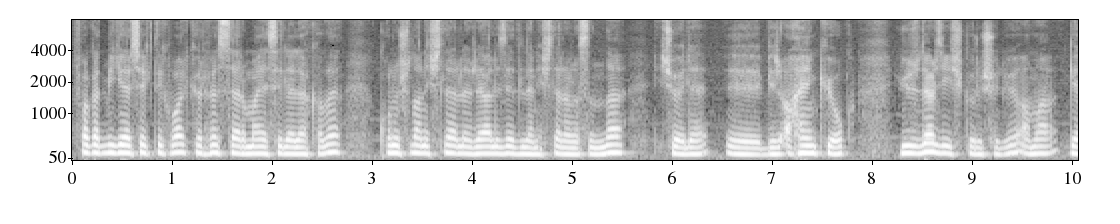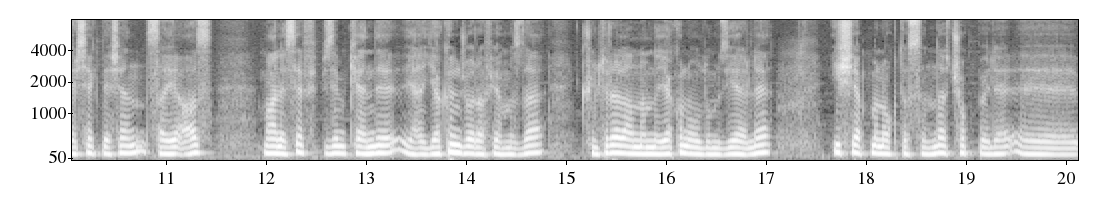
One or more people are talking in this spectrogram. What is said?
Fakat bir gerçeklik var. Körfez sermayesi ile alakalı konuşulan işlerle realize edilen işler arasında hiç öyle e, bir ahenk yok. Yüzlerce iş görüşülüyor ama gerçekleşen sayı az. Maalesef bizim kendi yani yakın coğrafyamızda kültürel anlamda yakın olduğumuz yerle iş yapma noktasında çok böyle e,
